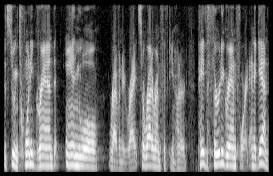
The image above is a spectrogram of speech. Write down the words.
that's doing 20 grand annual revenue, right? So right around 1500. Paid 30 grand for it. And again,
